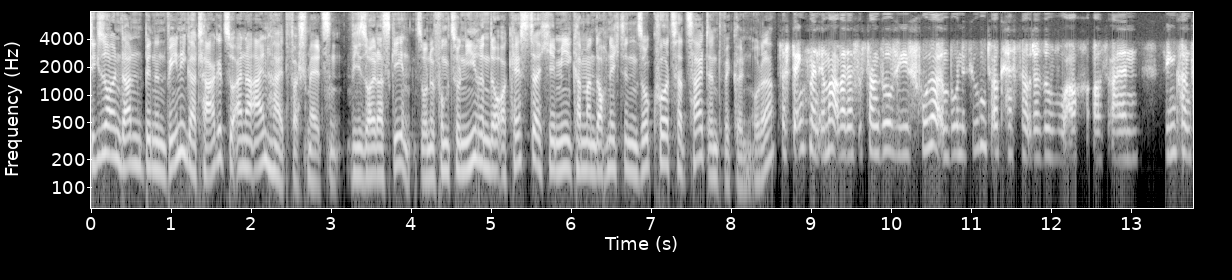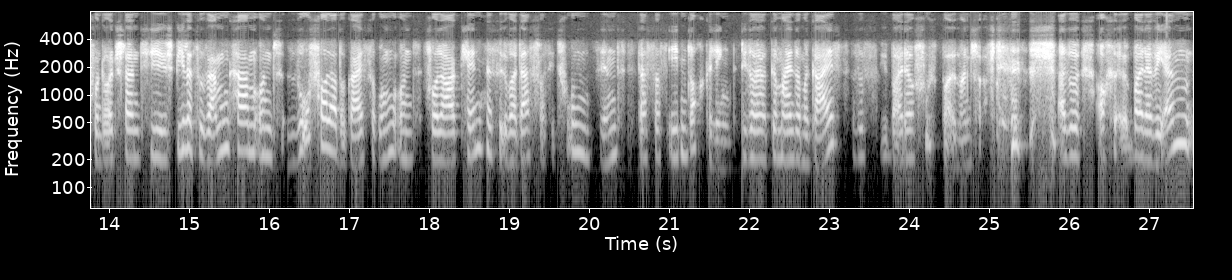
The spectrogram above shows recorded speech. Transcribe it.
Die sollen dann binnen weniger Tage zu einer Einheit verschmelzen. Wie soll das gehen? So eine funktionierende Orchesterchemie kann man doch nicht in so kurzer Zeit entwickeln, oder? Das denkt man immer, aber das ist dann so wie früher im Bundesjugendorchester oder so, wo auch aus allen Winkern von Deutschland die Spieler zusammenkamen und so voller Begeisterung und voller Kenntnisse über das, was sie tun sind, dass das eben doch gelingt. Dieser gemeinsame Geist, das ist wie bei der Fußballmannschaft. also auch äh, bei der WM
